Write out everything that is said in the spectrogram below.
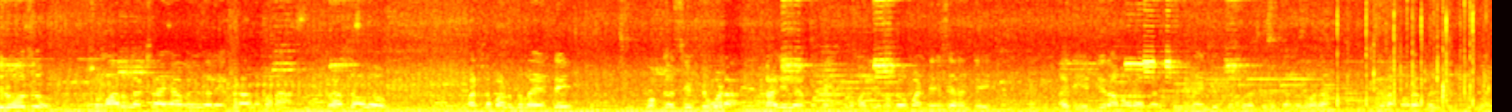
ఈరోజు సుమారు లక్ష యాభై వేల ఎకరాలు మన ప్రాంతంలో పంటలు పండుతున్నాయండి. ఒక్క సెట్టు కూడా ఖాళీ లేకుండా ఇప్పుడు మళ్ళీ రెండో పంట వేశారంటే అది ఎన్టీ రామారావు గారి పుణ్యమే అని చెప్తున్నారు తెలంగాణ ద్వారా ఎన్టీ రామారావు గారి పుణ్యమే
